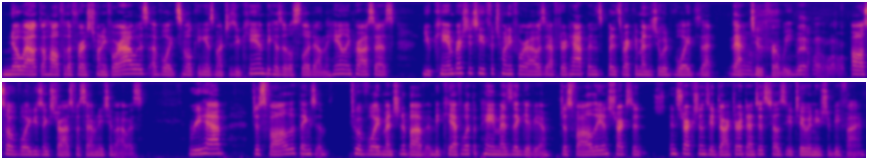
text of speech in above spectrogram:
No alcohol for the first 24 hours. Avoid smoking as much as you can because it'll slow down the healing process. You can brush your teeth for 24 hours after it happens, but it's recommended to avoid that, that tooth for a week. Also, avoid using straws for 72 hours. Rehab, just follow the things to avoid mentioned above and be careful with the pain meds they give you. Just follow the instructions instructions your doctor or dentist tells you to, and you should be fine.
